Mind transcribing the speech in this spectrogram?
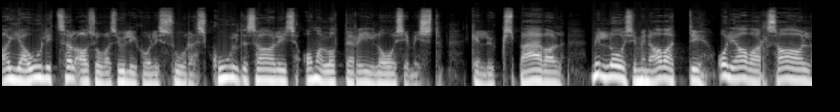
Aia uulitsal asuvas ülikoolis suures kuuldesaalis oma loterii loosimist. kell üks päeval, mil loosimine avati, oli avar saal,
